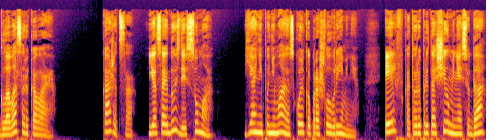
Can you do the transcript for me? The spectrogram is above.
Глава сороковая. Кажется, я сойду здесь с ума. Я не понимаю, сколько прошло времени. Эльф, который притащил меня сюда,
